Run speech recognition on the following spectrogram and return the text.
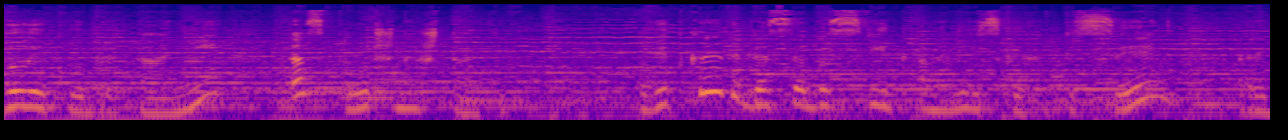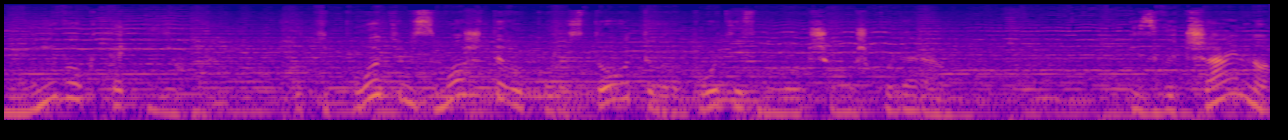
Великої Британії та Сполучених Штатів. Відкрити для себе світ англійських пісень, ремівок та ігор, які потім зможете використовувати в роботі з молодшими школярами. І, звичайно,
